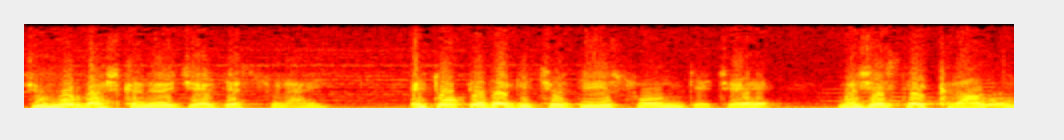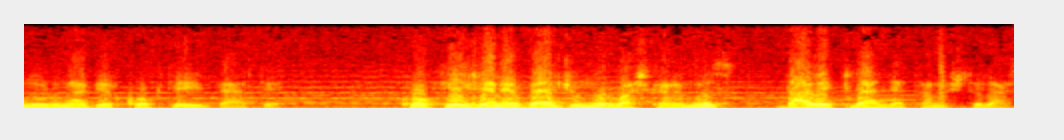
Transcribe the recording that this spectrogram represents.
Cumhurbaşkanı Cevdet Sunay, Etopya'da geçirdiği son gece, Majeste Kral onuruna bir kokteyl verdi. Kokteylden evvel Cumhurbaşkanımız davetlilerle tanıştılar.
